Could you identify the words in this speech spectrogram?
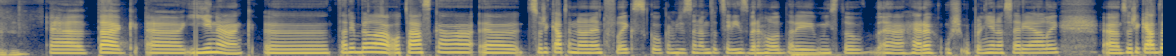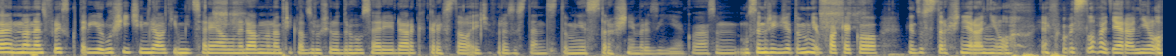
Mm-hmm. Uh, tak, uh, jinak, uh, tady byla otázka, uh, co říkáte na Netflix, koukám, že se nám to celý zvrhlo tady místo uh, her už úplně na seriály. Uh, co říkáte na Netflix, který ruší čím dál tím víc seriálů? Nedávno například zrušil druhou sérii Dark Crystal Age of Resistance, to mě strašně mrzí. Jako já jsem, musím říct, že to mě fakt jako, mě to strašně ranilo, jako vysloveně ranilo.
